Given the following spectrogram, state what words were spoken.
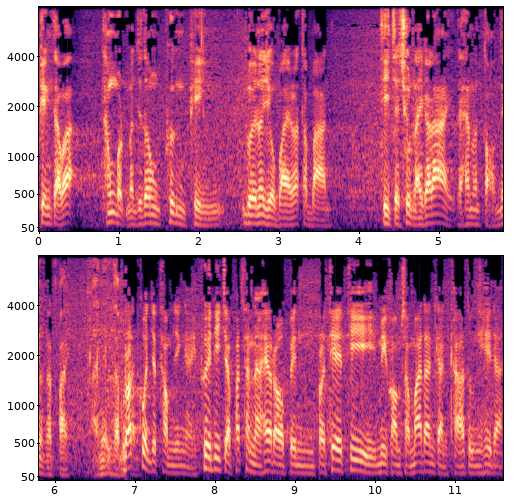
เพียงแต่ว่า ทั้งหมดมันจะต้องพึ่งพิงด้วยนโยบายรัฐบาล ที่จะชุดไหนก็ได้ แต่ให้มันต่อเนื่องกันไป อันนี้สำรัคัฐญควรจะทำยังไง เพื่อที่จะพัฒนาให้เราเป็นประเทศที่มีความสามารถด้านการค้าตรงนี้ให้ได้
